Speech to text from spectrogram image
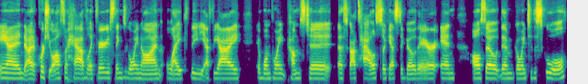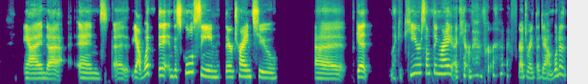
And uh, of course, you also have like various things going on, like the FBI at one point comes to uh, Scott's house, so he has to go there, and also them going to the school, and uh, and uh, yeah, what the in the school scene they're trying to uh, get like a key or something, right? I can't remember. I forgot to write that down. What is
